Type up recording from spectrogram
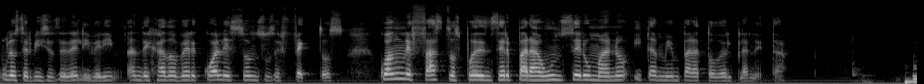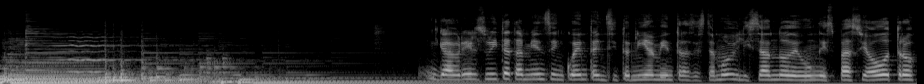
los servicios de delivery han dejado ver cuáles son sus efectos, cuán nefastos pueden ser para un ser humano y también para todo el planeta. Gabriel Zurita también se encuentra en sintonía mientras está movilizando de un espacio a otro.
